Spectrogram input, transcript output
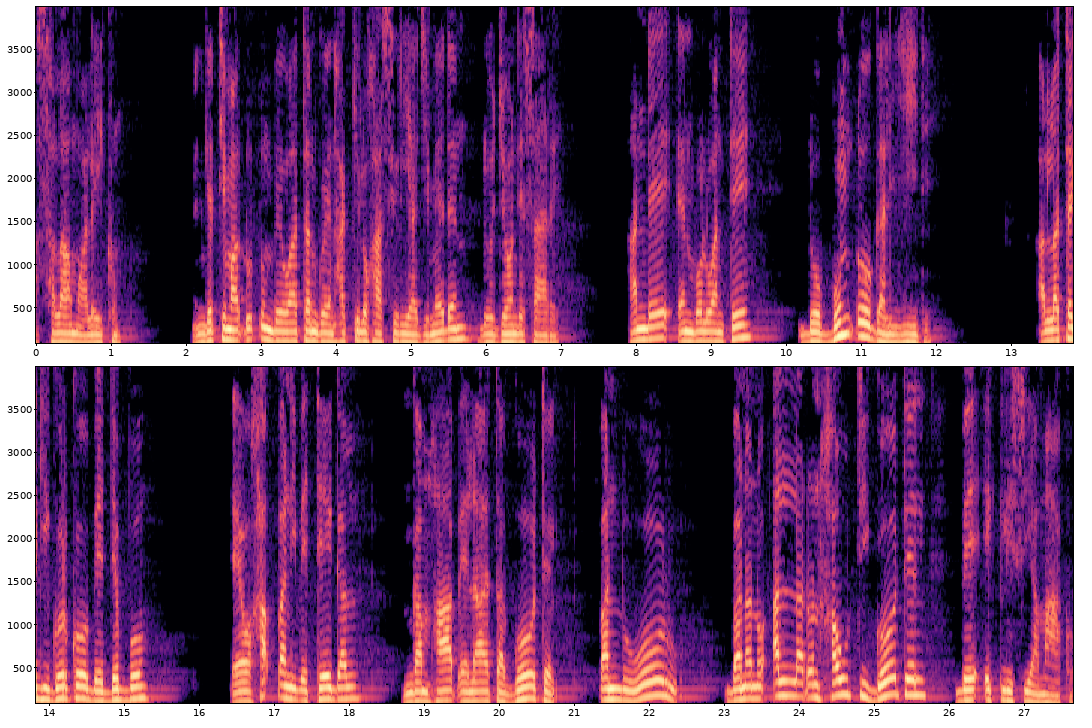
assalamu aleykum min gettima ɗuɗɗum be watango en hakkilo ha siriyaji meɗen dow jonde saare. Hande en bolwante dow bumɗogal yiide. Allah tagi gorko be debbo e o haɓɓani ɓe tegal ngam haa ɓe laata gootel ɓandu wooru bana no allah ɗon hawti gootel be eklisiya maako.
